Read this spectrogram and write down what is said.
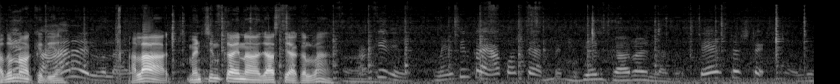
ಅದನ್ನು ಹಾಕಿದೀಯಾ? ಇಲ್ವಲ್ಲ ಅಲ್ಲ ಮೆಣಸಿನ್ಕಾಯಿನ ಜಾಸ್ತಿ ಹಾಕಲ್ವಾ? ಹಾಕಿದ್ದೀನಿ ಮೆಣಸಿನ್ಕಾಯಿ ಹಾಕೋಷ್ಟೇ ಹಾಕ್ಬೇಕು. ಇದೇನು ಖಾರ ಇಲ್ಲ ಅದು. ಟೇಸ್ಟ್ ಅಷ್ಟೇ. ಅಲ್ಲಿ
